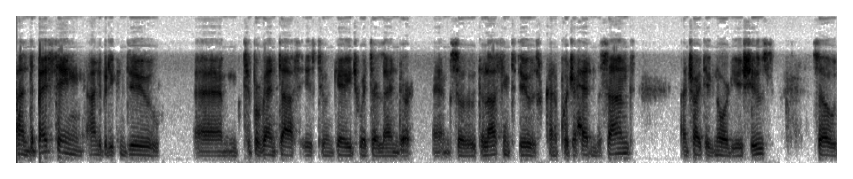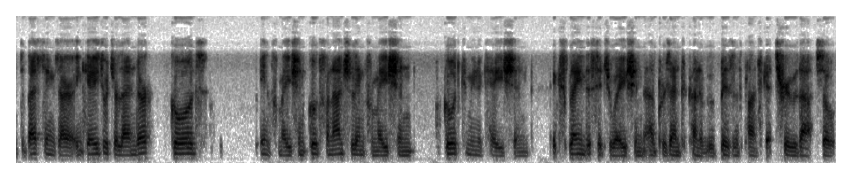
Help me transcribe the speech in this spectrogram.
and the best thing anybody can do um, to prevent that is to engage with their lender. Um, so the last thing to do is kind of put your head in the sand and try to ignore the issues. So the best things are engage with your lender, good information, good financial information, good communication, explain the situation and present a kind of a business plan to get through that. So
